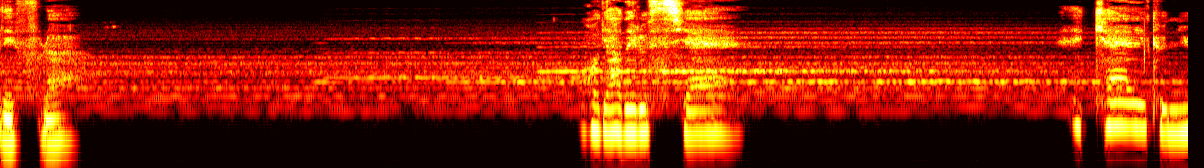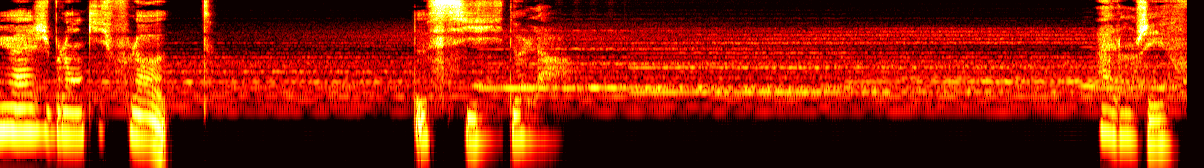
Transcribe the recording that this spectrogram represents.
les fleurs. Regardez le ciel et quelques nuages blancs qui flottent de ci, de là. Allongez-vous.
